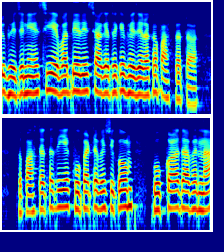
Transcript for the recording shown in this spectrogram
একটু ভেজে নিয়েছি। এবার দিয়ে দিচ্ছি আগে থেকে ভেজে রাখা পাস্তাটা। তো পাস্তাটা দিয়ে খুব একটা বেশি কম কুক করা যাবে না।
